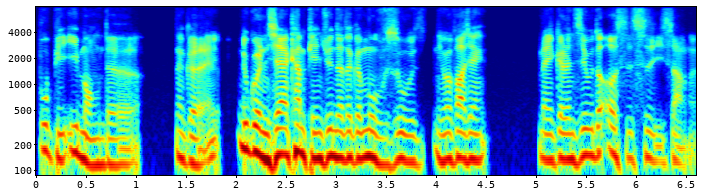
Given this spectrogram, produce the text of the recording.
不比一盟的那个人，如果你现在看平均的这个 move 数，你会发现每个人几乎都二十次以上了，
